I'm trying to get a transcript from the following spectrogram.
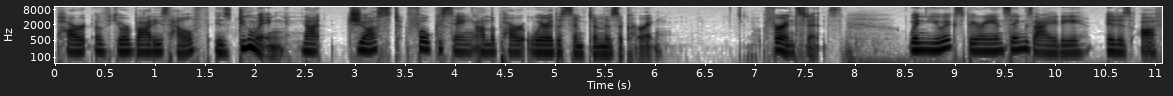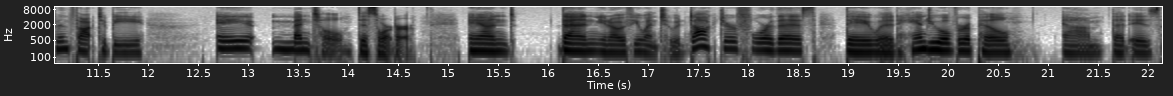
part of your body's health is doing, not just focusing on the part where the symptom is occurring. For instance, when you experience anxiety, it is often thought to be a mental disorder. And then, you know, if you went to a doctor for this, they would hand you over a pill um, that is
